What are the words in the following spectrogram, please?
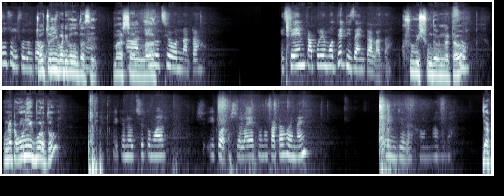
চৌচল্লিশ পর্যন্ত হবে। 44 বডি পর্যন্ত আছে আর মাশাআল্লাহ এই হচ্ছে ওড়নাটা এই সেম কাপড়ের মধ্যে ডিজাইনটা আলাদা খুবই সুন্দর ওন্নাটাও ওন্নাটা অনেক বড় তো এখানে হচ্ছে তোমার ই করা সেলাই এখনও কাটা হয় নাই। এই যে দেখো ওড়নাগুলো যাক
